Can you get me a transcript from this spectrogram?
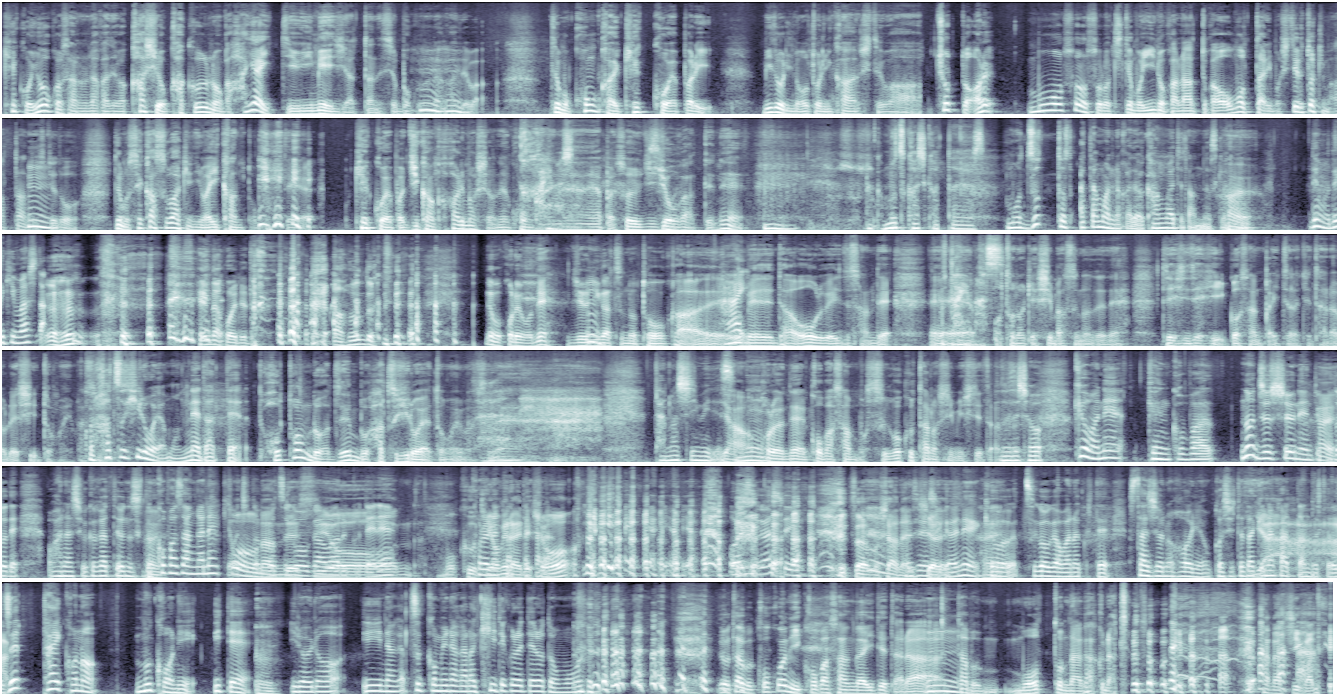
結構陽子さんの中では歌詞を書くのが早いっていうイメージだったんですよ僕の中では。でも今回結構やっぱり緑の音に関してはちょっとあれもうそろそろ来てもいいのかなとか思ったりもしてる時もあったんですけど、でもせかすわけにはいかんと思って 結構やっぱり時間かかりましたよね今かかりました。回ね。やっぱりそういう事情があってね。なんか難しかったです。もうずっと頭の中では考えてたんですけど、はい。でもできました。変な声出た。あ、ふんど。でもこれをね、12月の10日、えーはい。梅田オールウェイズさんで、えー歌います。お届けしますのでね、ぜひぜひご参加いただけたら嬉しいと思います。これ。初披露やもんねだって。ほとんどは全部初披露やと思いますね。楽しみでいや、すねこれね、小葉さんもすごく楽しみにしてたんどうでしょう？今日はねケンコバの10周年ということでお話を伺ってるんですけど、はい。コバさんがね今日はちょっとご都合が悪くてね。もう空気読めないでしょ？来れなかったから。いやいやいやいやお忙しい。それはもうしゃあおないです。忙しいからね、今日は都合が合わなくてスタジオの方にお越しいただけなかったんですけど絶対この向こうにいて、うん。いろいろ言いながら突っ込みながら聞いてくれてると思う。でも多分ここに小葉さんがいてたら、うん。多分もっと長くなってると思う話がね。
